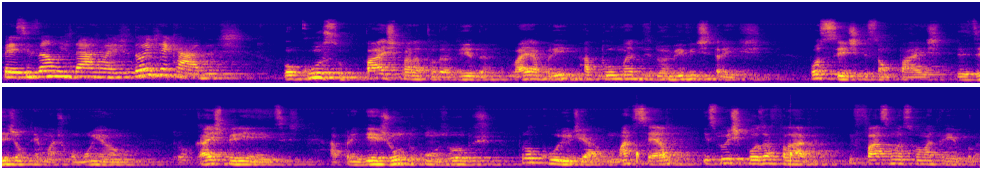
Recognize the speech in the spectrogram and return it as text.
Precisamos dar mais dois recados. O curso Paz para Toda a Vida vai abrir a turma de 2023. Vocês que são pais, desejam ter mais comunhão, trocar experiências, aprender junto com os outros, procure o diácono Marcelo e sua esposa Flávia e façam a sua matrícula.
